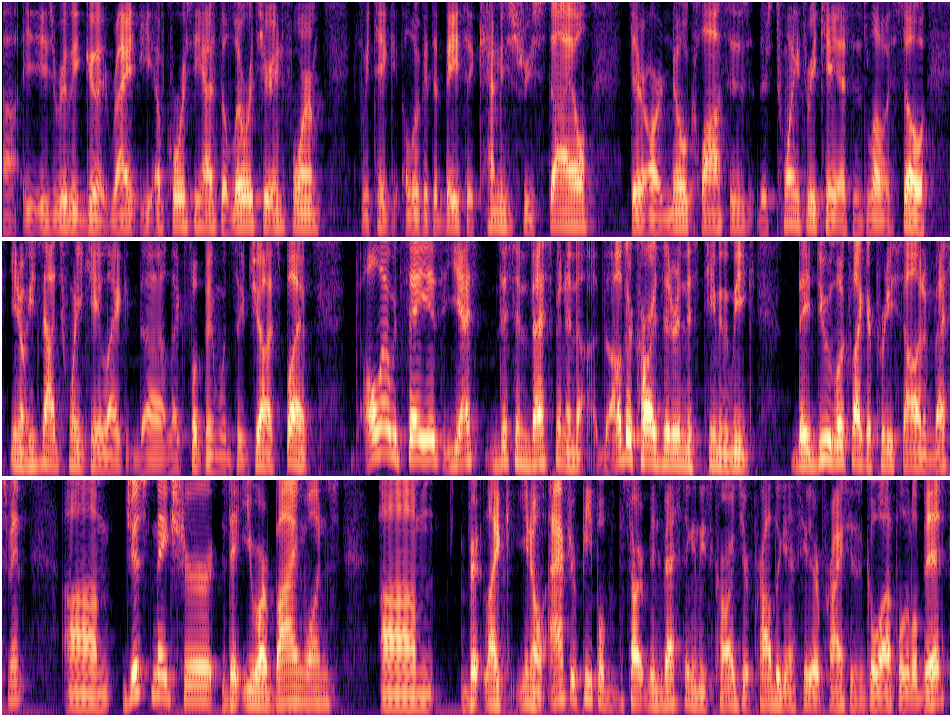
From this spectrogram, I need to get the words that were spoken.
uh, is really good, right? He, of course, he has the lower tier inform. If we take a look at the basic chemistry style, there are no classes. There's 23k. That's his lowest. So you know he's not 20k like the like Futbin would suggest. But all I would say is yes, this investment and the, the other cards that are in this team of the week, they do look like a pretty solid investment. um, just make sure that you are buying ones. Um, like you know after people start investing in these cards you're probably going to see their prices go up a little bit.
